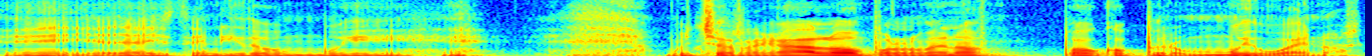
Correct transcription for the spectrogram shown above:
y hayáis tenido muy muchos regalos, por lo menos pocos, pero muy buenos.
